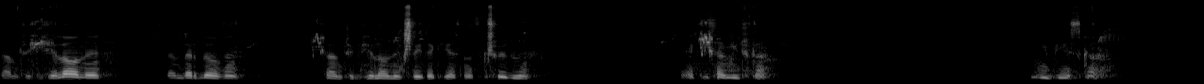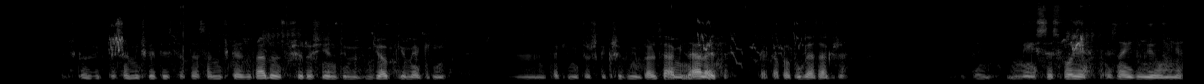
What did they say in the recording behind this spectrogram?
samczyk zielony, standardowy, samczyk zielony, tutaj taki jasnoskrzydły, jak i samiczka niebieska. Aczkolwiek ta samiczka to jest to ta samiczka z wadą, z przyrośniętym dziobkiem, jak i mm, takimi troszkę krzywymi palcami, no ale taka papuga także tutaj miejsce swoje znajduje u mnie.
